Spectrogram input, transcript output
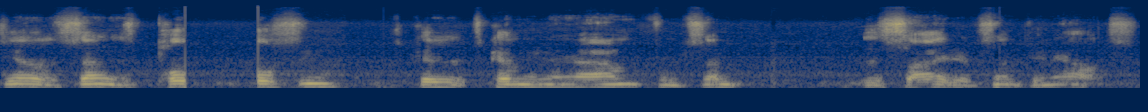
You know, the sun is pulsing because it's coming around from some the side of something else.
